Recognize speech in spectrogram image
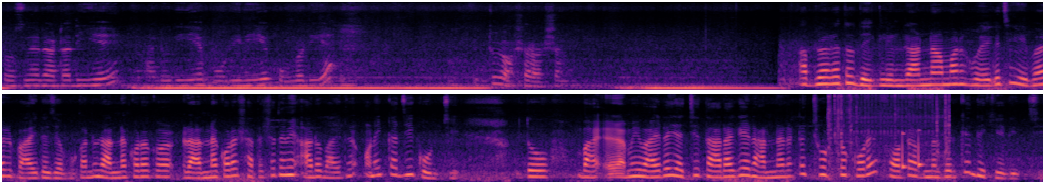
সজনে ডাঁটা দিয়ে, আলু দিয়ে, বড়ি দিয়ে, কুমড়ো দিয়ে, একটু রসা রসা। আপনারা তো দেখলেন, রান্না আমার হয়ে গেছে, এবার বাইরে যাব। কারণ রান্না করা রান্না করার সাথে সাথে আমি আরও বাইরের অনেক কাজই করছি। তো আমি বাইরে যাচ্ছি, তার আগে রান্নার একটা ছোট্ট করে ফটো আপনাদেরকে দেখিয়ে দিচ্ছি।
